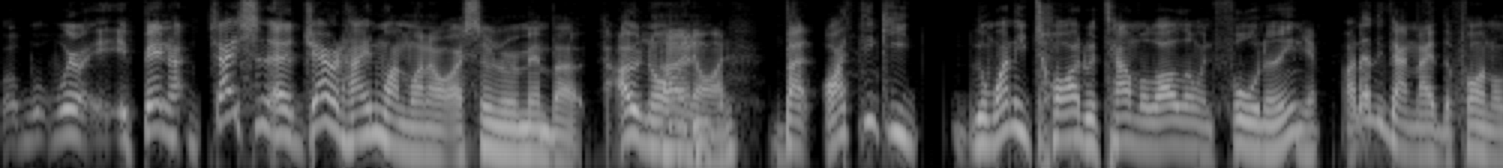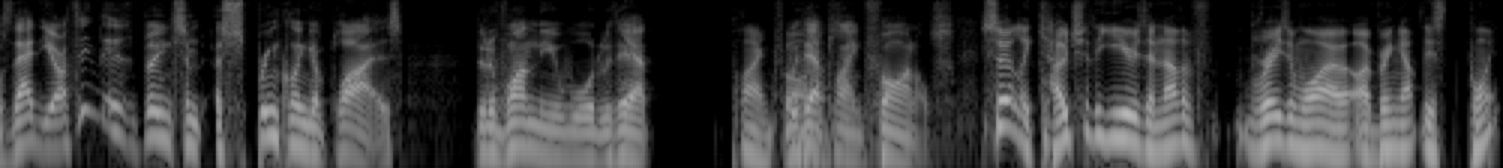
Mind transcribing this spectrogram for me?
w- we're, if Ben Jason uh, Jarryd Hayne won one, I soon remember 09. 09. But I think he the one he tied with Taumalolo in 14. Yep. I don't think they made the finals that year. I think there's been some a sprinkling of players that have won the award without Playing finals. without playing finals. certainly coach of the year is another f- reason why I bring up this point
